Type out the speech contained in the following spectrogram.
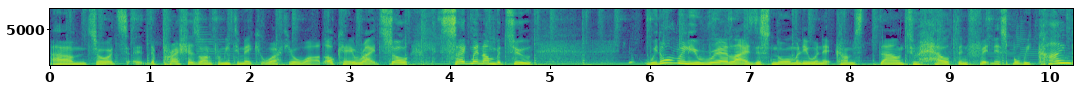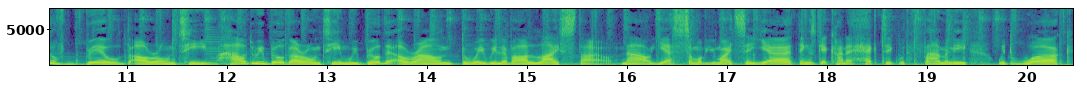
Um, so it's the pressure's on for me to make it worth your while. Okay, right. So segment number two we don't really realize this normally when it comes down to health and fitness, but we kind of build our own team. How do we build our own team? We build it around the way we live our lifestyle. Now, yes, some of you might say, yeah, things get kind of hectic with family, with work.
